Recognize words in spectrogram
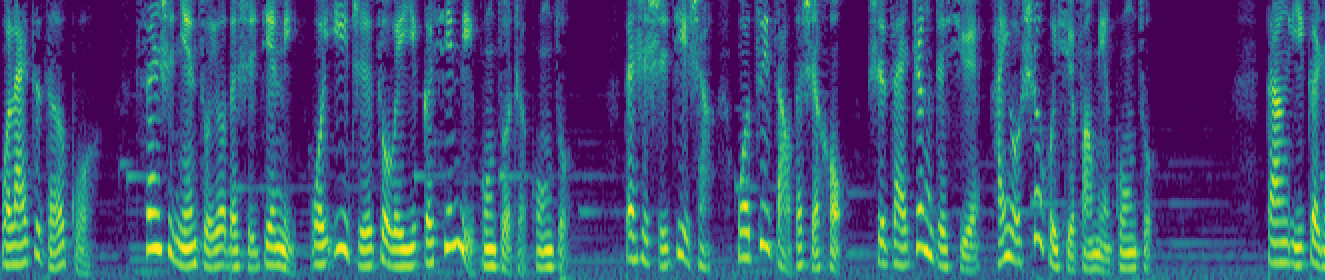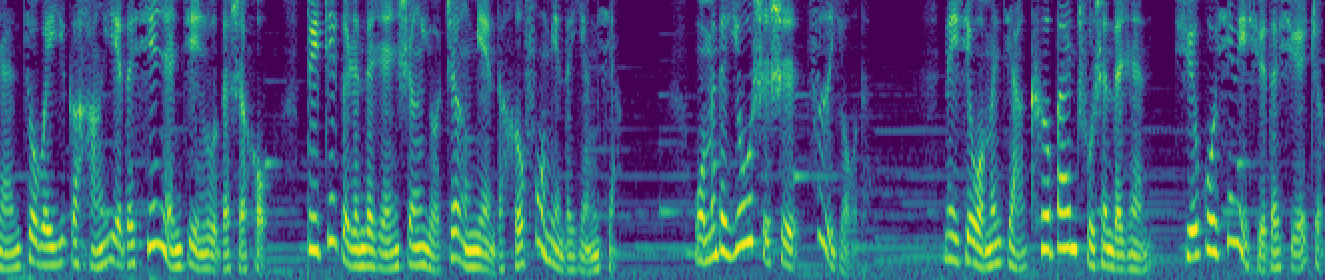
我来自德国，三十年左右的时间里，我一直作为一个心理工作者工作，但是实际上，我最早的时候。是在政治学还有社会学方面工作。当一个人作为一个行业的新人进入的时候，对这个人的人生有正面的和负面的影响。我们的优势是自由的。那些我们讲科班出身的人，学过心理学的学者，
